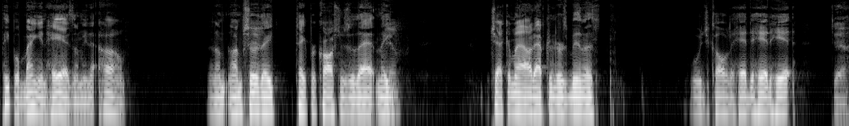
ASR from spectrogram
people banging heads. I mean, oh, and I'm I'm sure they take precautions of that, and they Yeah. check them out after there's been a what would you call it, a head to head hit. yeah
